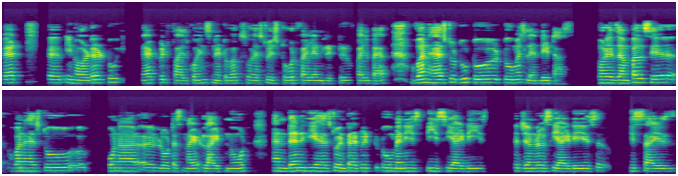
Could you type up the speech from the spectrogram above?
that uh, in order to interact with Filecoin's network so as to store file and retrieve file back, one has to do too, too much lengthy tasks. For example, say one has to own a Lotus Lite node and then he has to interact with too many PCIDs, the general CIDs, his size,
